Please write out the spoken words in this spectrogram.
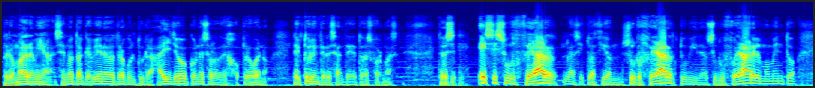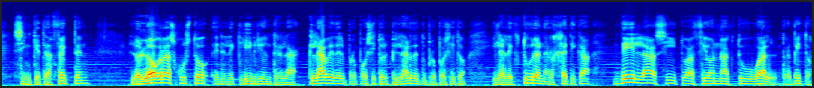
pero madre mía, se nota que viene de otra cultura. Ahí yo con eso lo dejo. Pero bueno, lectura interesante de todas formas. Entonces, ese surfear la situación, surfear tu vida, surfear el momento sin que te afecten, lo logras justo en el equilibrio entre la clave del propósito, el pilar de tu propósito y la lectura energética de la situación actual. Repito,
